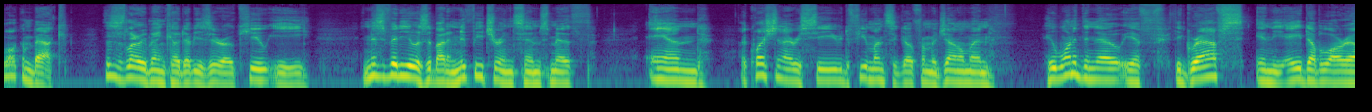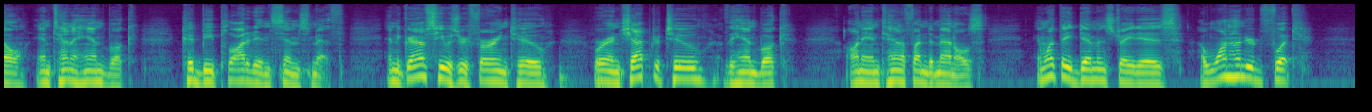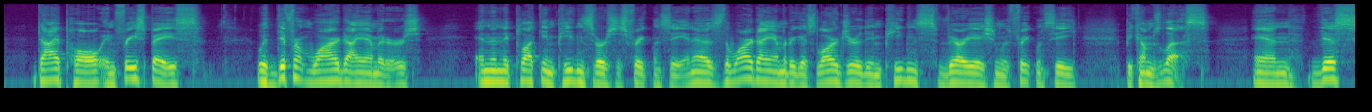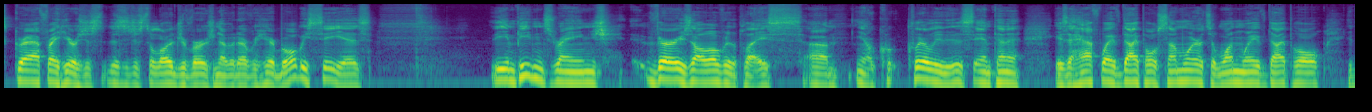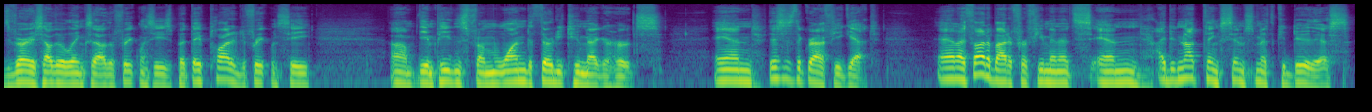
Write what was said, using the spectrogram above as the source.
Welcome back. This is Larry Benko, W0QE, and this video is about a new feature in SimSmith and a question I received a few months ago from a gentleman who wanted to know if the graphs in the ARRL antenna handbook could be plotted in SimSmith. And the graphs he was referring to were in Chapter 2 of the handbook on antenna fundamentals. And what they demonstrate is a 100 foot dipole in free space with different wire diameters, and then they plot the impedance versus frequency. And as the wire diameter gets larger, the impedance variation with frequency becomes less. And this graph right here is just this is just a larger version of it over here. But what we see is the impedance range varies all over the place. Um, you know, clearly this antenna is a half-wave dipole somewhere. It's a one-wave dipole. It's various other links at other frequencies, but they plotted the frequency um, the impedance from 1 to 32 megahertz. And this is the graph you get. And I thought about it for a few minutes, and I did not think SimSmith could do this.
